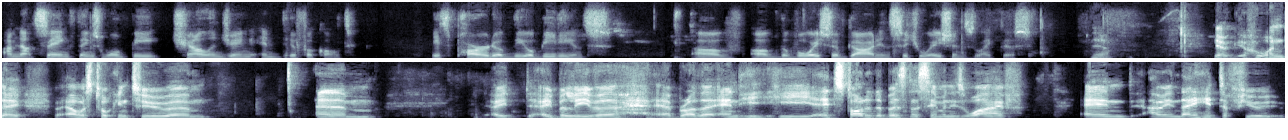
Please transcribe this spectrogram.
I'm not saying things won't be challenging and difficult. It's part of the obedience of of the voice of God in situations like this. Yeah, yeah. One day I was talking to um, um, a, a believer, a brother, and he he had started a business, him and his wife, and I mean they hit a few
